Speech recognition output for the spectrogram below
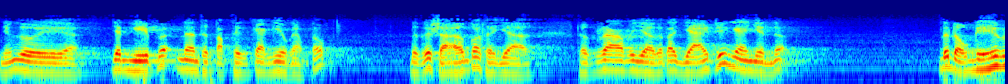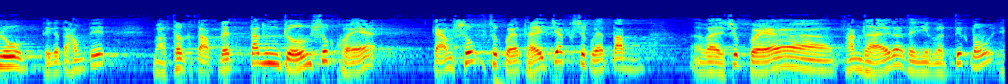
Những người à, doanh nghiệp đó, nên thực tập thì càng nhiều càng tốt. Đừng có sợ không có thời giờ. Thực ra bây giờ người ta giải trí nghe nhìn đó đến độ nghiện luôn thì người ta không tiếc. Mà thực tập để tăng trưởng sức khỏe cảm xúc sức khỏe thể chất sức khỏe tâm về sức khỏe ờ, thân thể đó thì nhiều người tiếc đối.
